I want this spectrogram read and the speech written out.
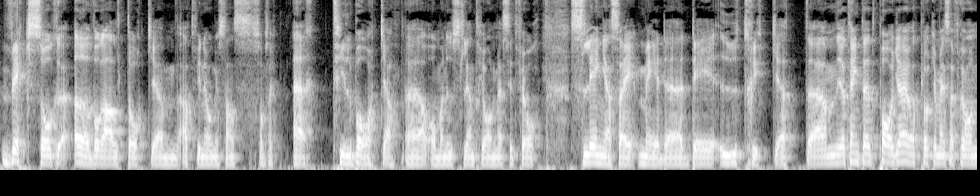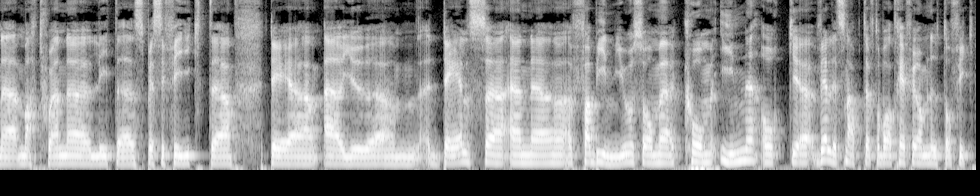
växer överallt och att vi någonstans som sagt är tillbaka, eh, om man nu slentrianmässigt får slänga sig med eh, det uttrycket. Eh, jag tänkte ett par grejer att plocka med sig från eh, matchen eh, lite specifikt. Eh, det är ju eh, dels eh, en eh, Fabinho som kom in och väldigt snabbt efter bara 3-4 minuter fick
